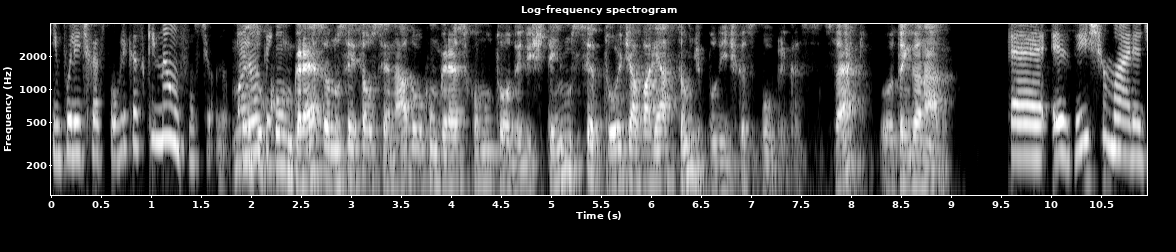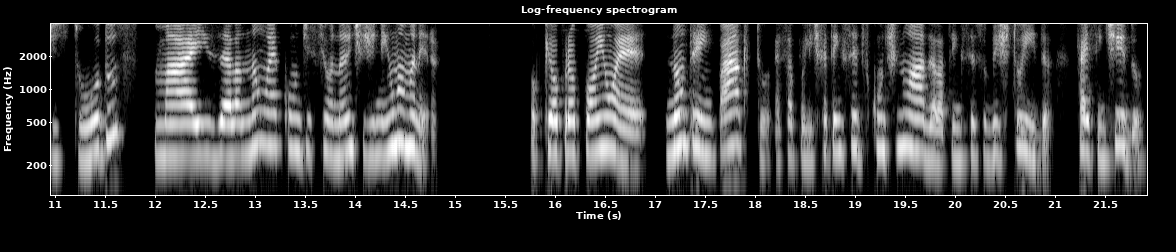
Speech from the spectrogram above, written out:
em políticas públicas que não funcionam. Mas não o tem... Congresso, eu não sei se é o Senado ou o Congresso como um todo, eles têm um setor de avaliação de políticas públicas, certo? Ou eu estou enganado? É, existe uma área de estudos, mas ela não é condicionante de nenhuma maneira. O que eu proponho é, não ter impacto, essa política tem que ser descontinuada, ela tem que ser substituída. Faz sentido?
